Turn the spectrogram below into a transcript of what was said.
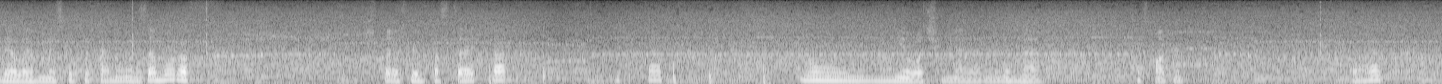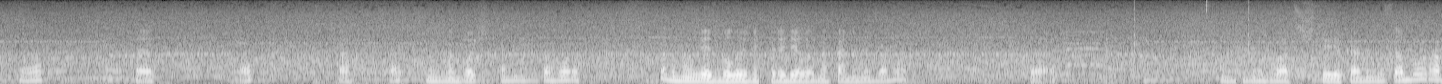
Сделаем несколько каменных заборов. Что если поставить так? И так? Ну, не очень, наверное, не знаю. Посмотрим. Так, так, так, так, так, так. Нужно больше каменных заборов. Я думаю, весь булыжник переделаю на каменный забор. Так. Вот у меня 24 каменных забора.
